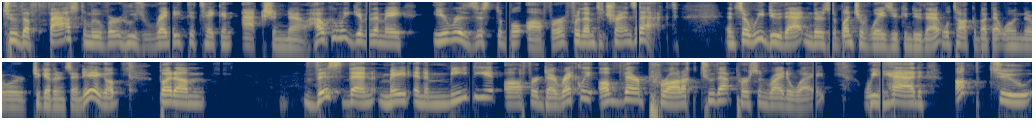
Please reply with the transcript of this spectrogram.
to the fast mover who's ready to take an action now? How can we give them a irresistible offer for them to transact? And so we do that, and there's a bunch of ways you can do that. We'll talk about that when we're together in San Diego. But um, this then made an immediate offer directly of their product to that person right away. We had up to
